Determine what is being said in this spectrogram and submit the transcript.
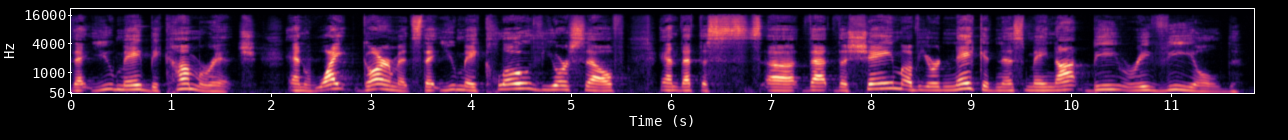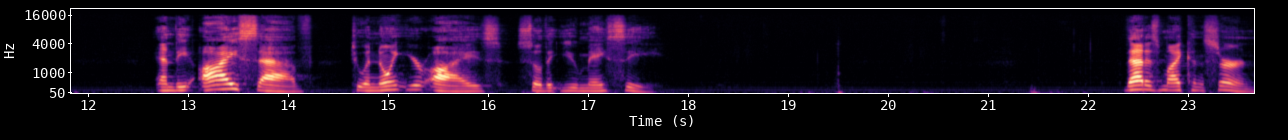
that you may become rich, and white garments that you may clothe yourself and that the, uh, that the shame of your nakedness may not be revealed, and the eye salve to anoint your eyes so that you may see. That is my concern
